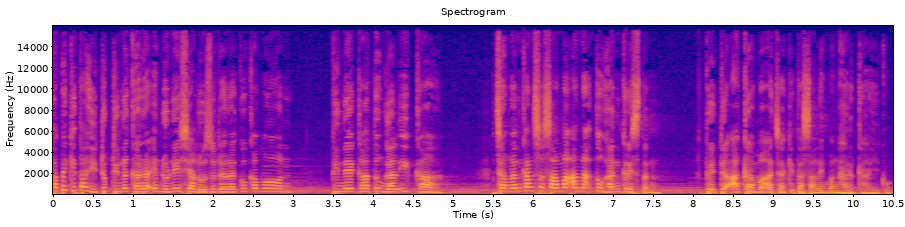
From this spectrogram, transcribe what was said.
Tapi kita hidup di negara Indonesia loh saudaraku, come on. Bineka Tunggal Ika. Jangankan sesama anak Tuhan Kristen beda agama aja kita saling menghargai kok.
